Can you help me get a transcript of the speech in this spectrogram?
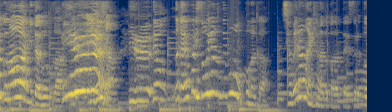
愛くないみたいなのとか、いるいるじゃん。いる。でも、なんかやっぱりそういうのでも、こうなんか、喋らないキャラとかだったりすると、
